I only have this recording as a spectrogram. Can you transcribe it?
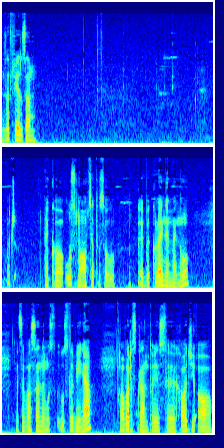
Zatwierdzam. Jako ósma opcja to są jakby kolejne menu zaawansowane ustawienia. Overscan to jest, e, chodzi o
